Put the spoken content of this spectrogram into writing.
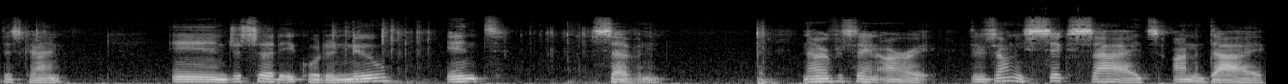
this kind, and just set equal to new int 7. Now if you're saying, alright, there's only 6 sides on a die,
